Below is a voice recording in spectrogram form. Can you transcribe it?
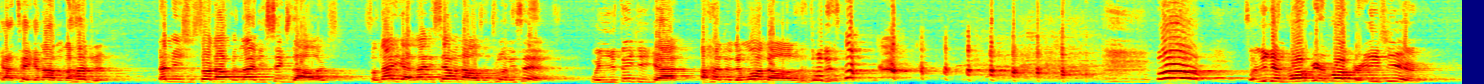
got taken out of the 100. That means you start off at $96. So now you got $97.20 when you think you got $101.20. So you get broker and broker each year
